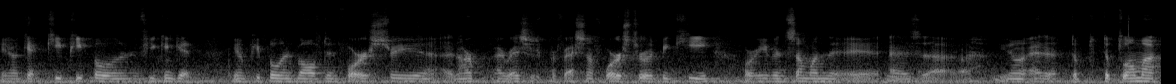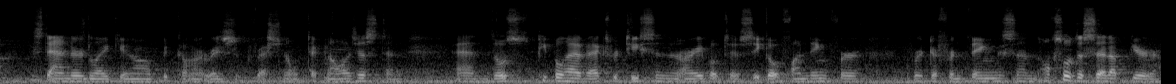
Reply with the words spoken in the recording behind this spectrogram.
You know, get key people, and if you can get you know people involved in forestry, uh, an ar- a registered professional forester would be key, or even someone that, uh, as uh, you know at a dip- diploma standard, like you know become a registered professional technologist and and those people have expertise and are able to seek out funding for for different things and also to set up your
